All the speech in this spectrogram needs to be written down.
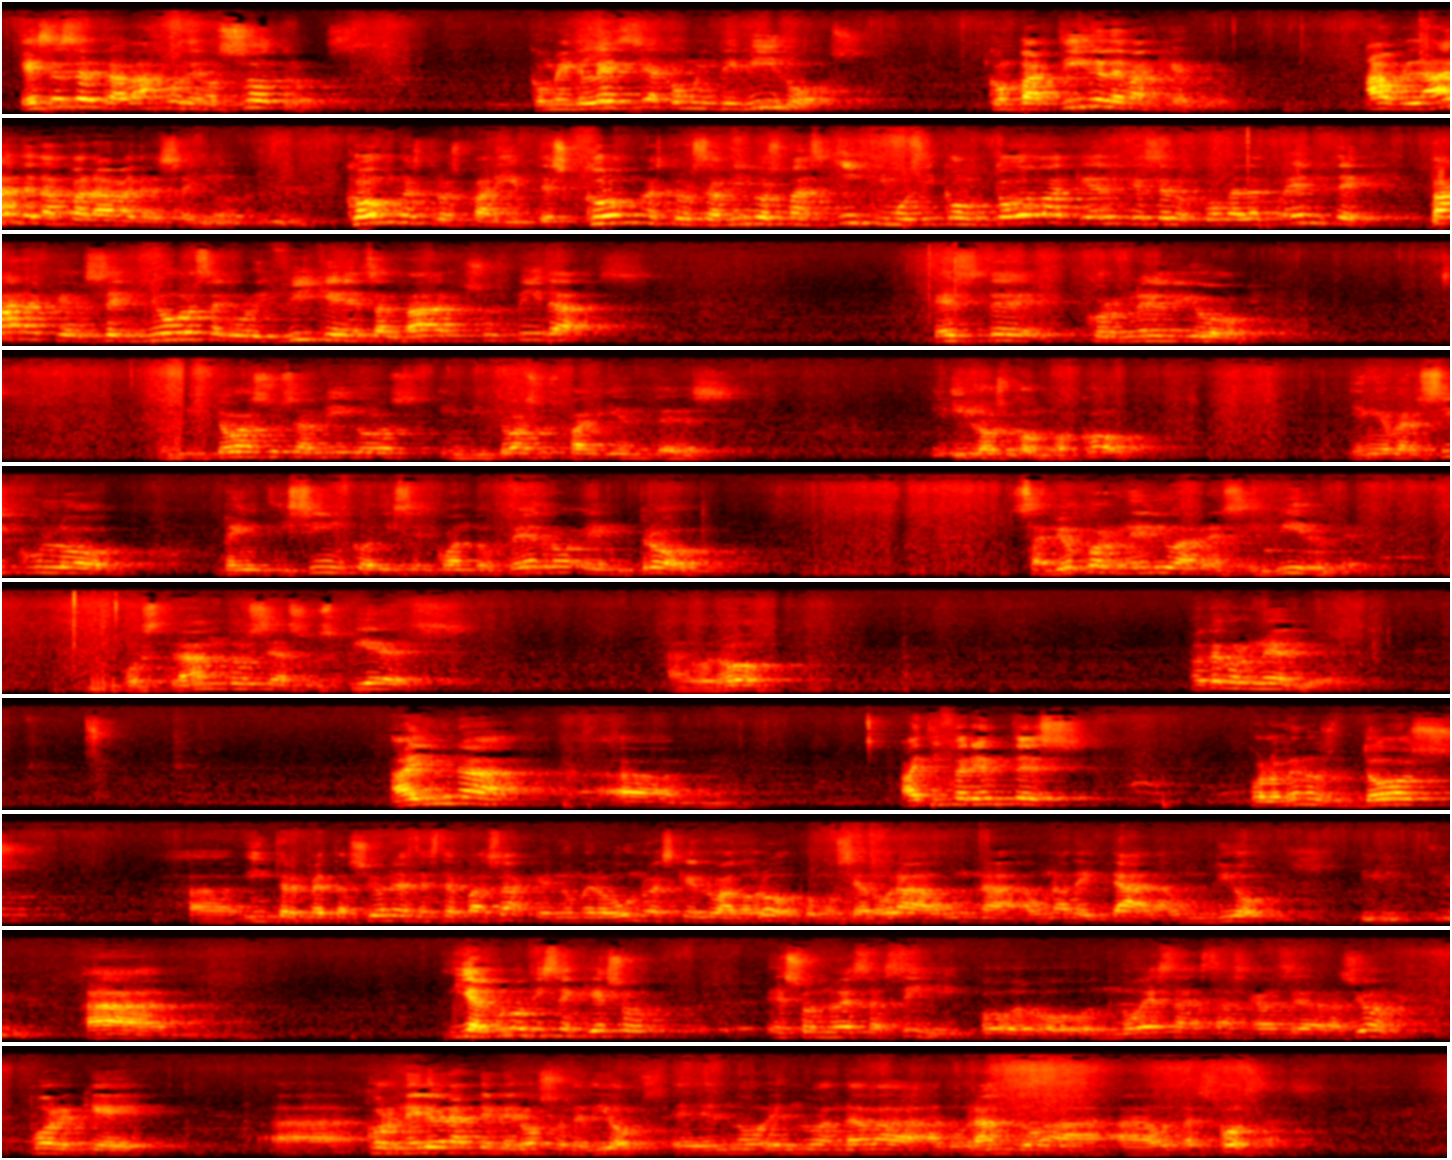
Ese es el trabajo de nosotros, como iglesia, como individuos, compartir el Evangelio, hablar de la palabra del Señor con nuestros parientes, con nuestros amigos más íntimos y con todo aquel que se nos ponga de frente para que el Señor se glorifique en salvar sus vidas. Este Cornelio invitó a sus amigos, invitó a sus parientes y los convocó. Y en el versículo 25 dice, cuando Pedro entró, salió Cornelio a recibirle y postrándose a sus pies, adoró. Nota Cornelio. Hay una, hay diferentes por lo menos dos ah, interpretaciones de este pasaje. Número uno es que lo adoró, como se adora a una, a una deidad, a un dios. Ah, y algunos dicen que eso, eso no es así, o, no es esa clase de adoración, porque ah, Cornelio era temeroso de Dios, él no, él no andaba adorando a, otras cosas.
